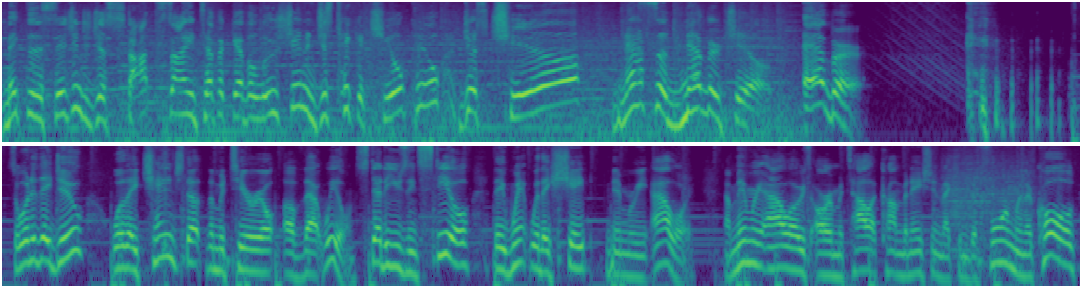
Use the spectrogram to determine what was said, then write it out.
Make the decision to just stop scientific evolution and just take a chill pill? Just chill? NASA never chills, ever. So what did they do? Well, they changed up the material of that wheel. Instead of using steel, they went with a shape memory alloy. Now, memory alloys are a metallic combination that can deform when they're cold,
